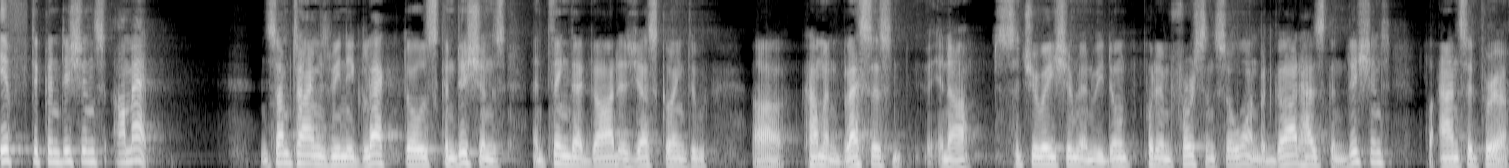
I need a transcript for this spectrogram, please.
if the conditions are met. And sometimes we neglect those conditions and think that God is just going to uh, come and bless us in a situation when we don't put Him first and so on. But God has conditions for answered prayer.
